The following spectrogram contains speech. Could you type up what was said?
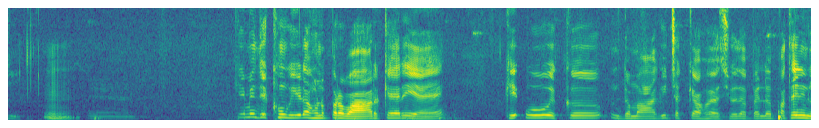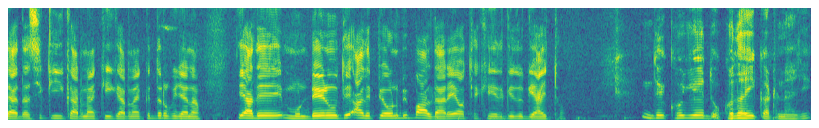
ਜੀ। ਹੂੰ। ਕਿਵੇਂ ਦੇਖੋਗੇ ਜਿਹੜਾ ਹੁਣ ਪਰਿਵਾਰ ਕਹਿ ਰਿਹਾ ਹੈ ਕਿ ਉਹ ਇੱਕ ਦਿਮਾਗ ਹੀ ਚੱਕਿਆ ਹੋਇਆ ਸੀ ਉਹਦਾ ਪਹਿਲਾਂ ਪਤਾ ਹੀ ਨਹੀਂ ਲੱਗਦਾ ਸੀ ਕੀ ਕਰਨਾ ਕੀ ਕਰਨਾ ਕਿੱਧਰ ਨੂੰ ਜਾਣਾ। ਤੇ ਆਦੇ ਮੁੰਡੇ ਨੂੰ ਤੇ ਆਦੇ ਪਿਓ ਨੂੰ ਵੀ ਭਾਲਦਾ ਰਿਹਾ ਉੱਥੇ ਖੇਤ ਕਿਦੋਂ ਗਿਆ ਇੱਥੋਂ? ਦੇਖੋ ਜੀ ਇਹ ਦੁੱਖਦਾਈ ਘਟਨਾ ਹੈ ਜੀ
